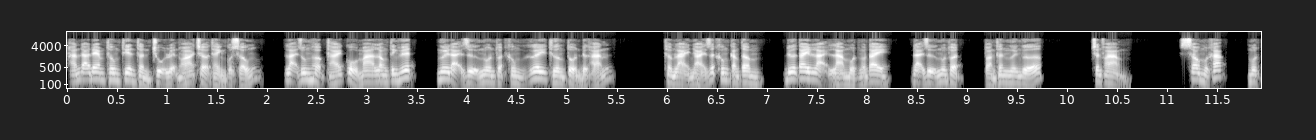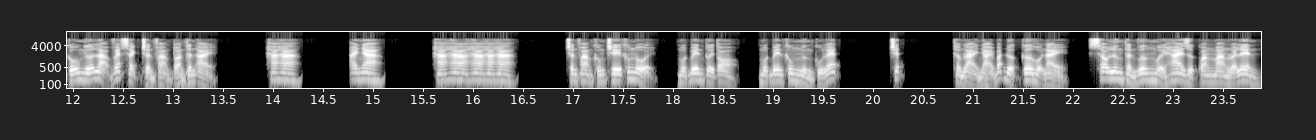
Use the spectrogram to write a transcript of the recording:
hắn đã đem thông thiên thần trụ luyện hóa trở thành cuộc sống, lại dung hợp thái cổ ma long tinh huyết, ngươi đại dự ngôn thuật không gây thương tổn được hắn. Thầm lại nhải rất không cam tâm, đưa tay lại là một ngón tay, đại dự ngôn thuật, toàn thân ngươi ngứa. Trần phàm. Sau một khắc, một cấu ngứa lạ vét sạch trần phàm toàn thân hải ha ha. Ai nha. Ha ha ha ha ha. Trần phàm khống chế không nổi, một bên cười to, một bên không ngừng cú lét. Chết. Thầm lại nhảy bắt được cơ hội này, sau lưng thần vương mười hai rực quang mang lóe lên.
